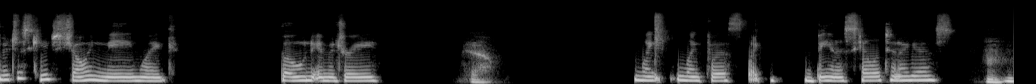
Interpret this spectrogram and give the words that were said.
it just keeps showing me like bone imagery Yeah. linked linked with like being a skeleton, I guess. hmm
